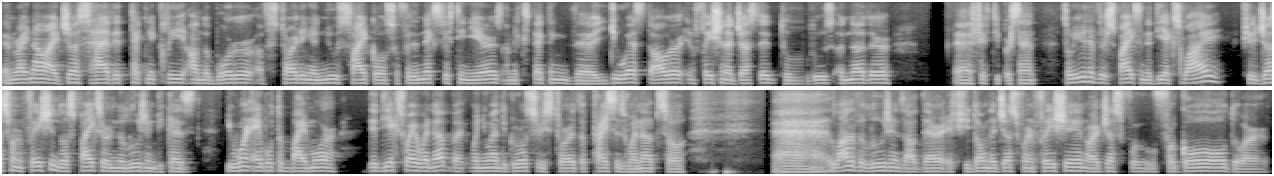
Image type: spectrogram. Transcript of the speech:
And right now, I just have it technically on the border of starting a new cycle. So for the next 15 years, I'm expecting the US dollar inflation adjusted to lose another uh, 50%. So even if there's spikes in the DXY, if you adjust for inflation, those spikes are an illusion because you weren't able to buy more. The DXY went up, but when you went to the grocery store, the prices went up. So uh, a lot of illusions out there if you don't adjust for inflation or adjust for, for gold or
